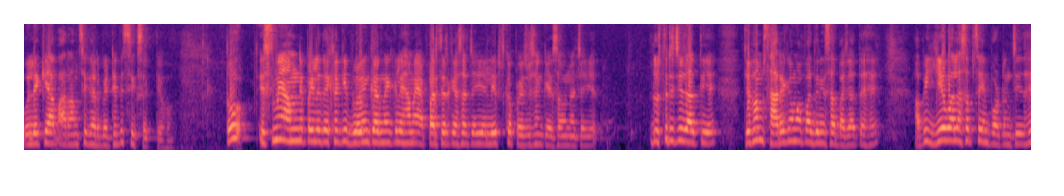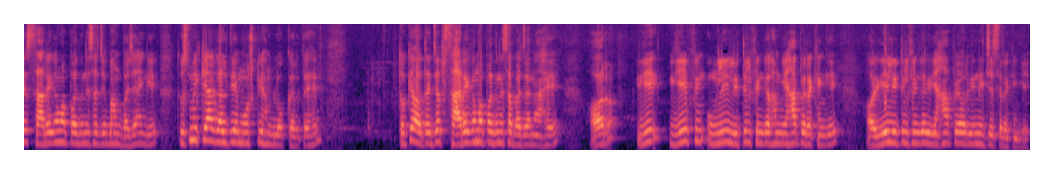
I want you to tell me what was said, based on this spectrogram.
वो लेके आप आराम से घर बैठे भी सीख सकते हो। तो इसमें हमने पहले देखा कि ब्लोइंग करने के लिए हमें अपर्चर कैसा चाहिए लिप्स का पोजिशन कैसा होना चाहिए। दूसरी चीज़ आती है, जब हम सारे गमा पदनिसा बजाते हैं, अभी ये वाला सबसे इंपॉर्टेंट चीज़ है, सारे गमा पदनिसा जब हम बजाएँगे तो उसमें क्या गलतियाँ मोस्टली हम लोग करते हैं। तो क्या होता है, जब सारे गमा पदनिसा बजाना है, और ये ये उंगली लिटिल फिंगर हम यहाँ पे रखेंगे, और ये लिटिल फिंगर यहाँ पे और ये नीचे से रखेंगे,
